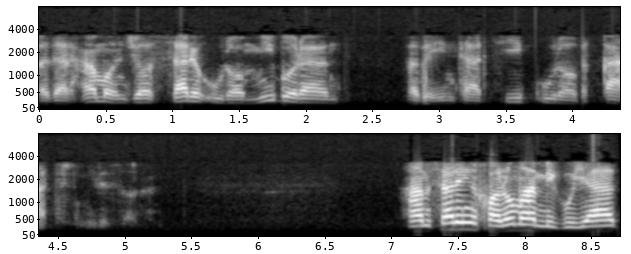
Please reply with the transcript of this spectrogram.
و در همانجا سر او را می برند و به این ترتیب او را به قتل می رسانند. همسر این خانم هم می‌گوید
